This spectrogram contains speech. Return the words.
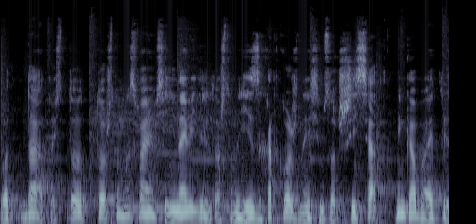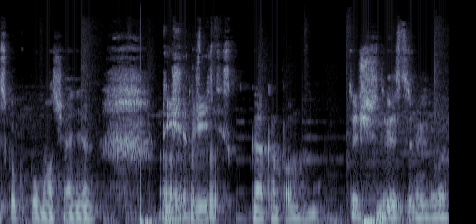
вот, да, то есть то, то, что мы с вами все ненавидели, то, что есть захардкоженные 760 мегабайт или сколько по умолчанию. 1200 э, то, что... по-моему. 1200 мегабайт.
